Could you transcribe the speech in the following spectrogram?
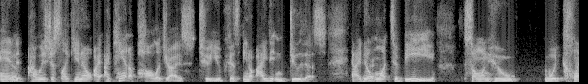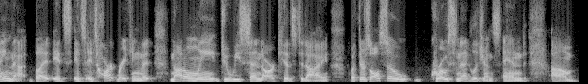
and I was just like, you know, I, I can't apologize to you because you know I didn't do this, and I don't want to be someone who would claim that but it's it's it's heartbreaking that not only do we send our kids to die but there's also gross negligence and um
